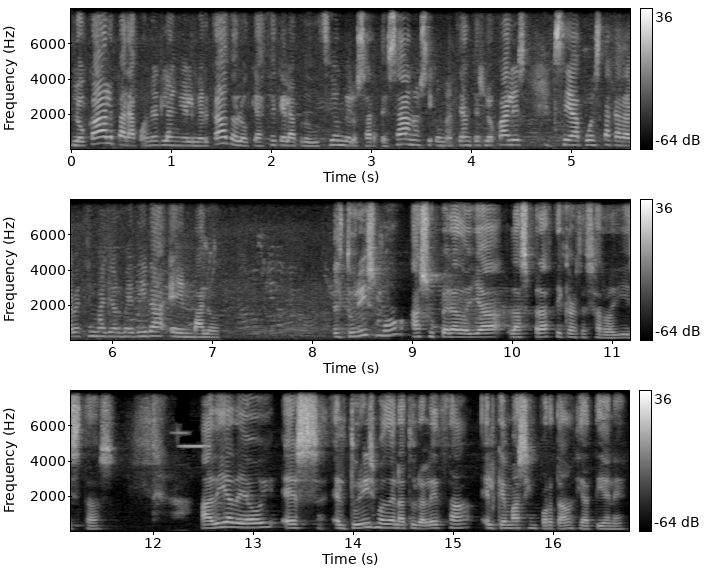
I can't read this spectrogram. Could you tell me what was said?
local para ponerla en el mercado, lo que hace que la producción de los artesanos y comerciantes locales sea puesta cada vez en mayor medida en valor. El turismo ha superado ya las prácticas desarrollistas. A día de hoy es el turismo de naturaleza el que más importancia tiene.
